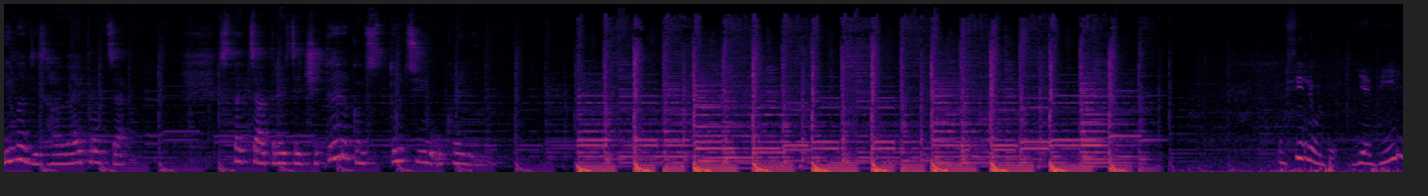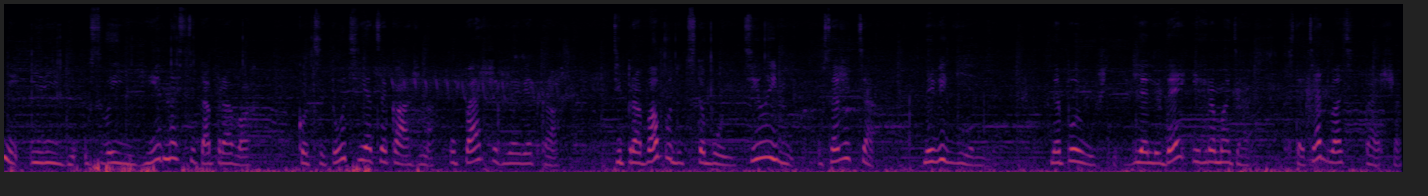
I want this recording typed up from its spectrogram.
іноді згадай про це. Стаття 34 Конституції України. Усі люди є вільні і рівні у своїй гідності та правах. Конституція це каже нам у перших рядках. Ці права будуть з тобою цілий вік, усе життя, невід'ємні, непорушні для людей і громадян. Стаття 21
